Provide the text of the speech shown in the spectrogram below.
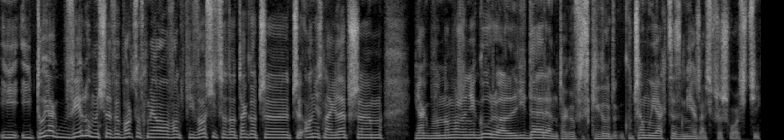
i, i tu jak wielu, myślę, wyborców miało wątpliwości co do tego, czy, czy on jest najlepszym, jakby, no może nie guru, ale liderem tego wszystkiego, ku czemu ja chcę zmierzać w przyszłości.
